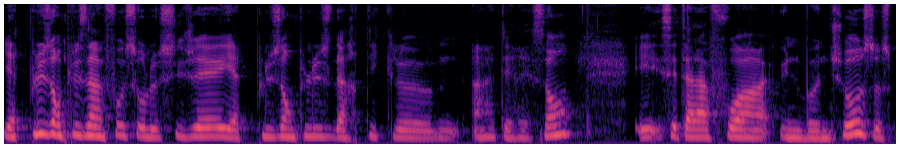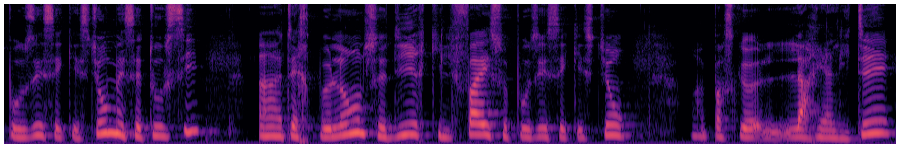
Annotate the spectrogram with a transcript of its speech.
Il y a de plus en plus d'infos sur le sujet, il y a de plus en plus d'articles euh, intéressants, et c'est à la fois une bonne chose de se poser ces questions, mais c'est aussi interpellant de se dire qu'il faille se poser ces questions hein, parce que la réalité,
